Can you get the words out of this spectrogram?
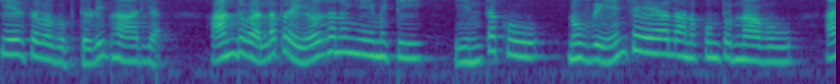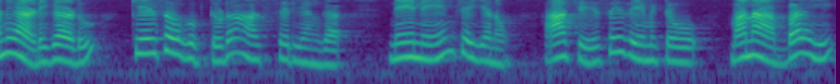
కేశవగుప్తుడి భార్య. అందువల్ల ప్రయోజనం ఏమిటి? ఇంతకు నువ్వేం చేయాలనుకుంటున్నావు? అని అడిగాడు కేశవగుప్తుడు ఆశ్చర్యంగా. నేనేం చెయ్యను? ఆ చేసేదేమిటో మన అబ్బాయి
